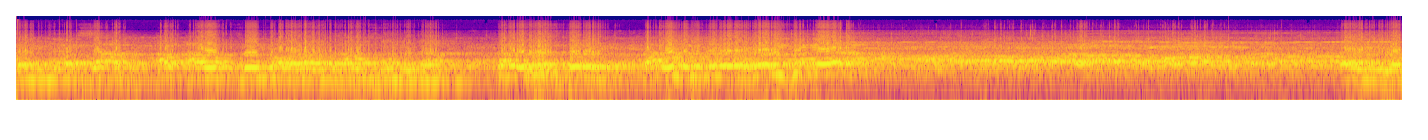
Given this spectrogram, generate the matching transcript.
And uh, Sam, how, how three more rounds, I was wondering that. Was pretty, that was amazing. What do you think of that? There you go.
